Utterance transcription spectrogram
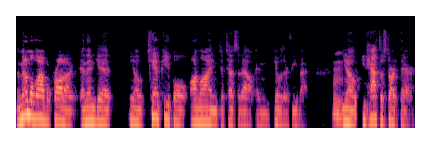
the minimal viable product and then get you know 10 people online to test it out and give us their feedback. Hmm. you know you have to start there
